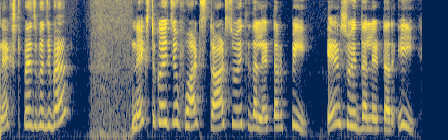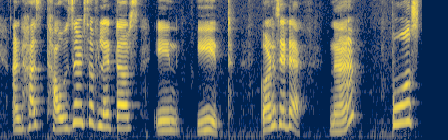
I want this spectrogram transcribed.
ନେକ୍ସଟ ପେଜ୍କୁ ଯିବା ନେକ୍ସଟ କହିଛି what starts with the letter P ends with the letter E and has thousands of letters in it କ'ଣ ସେଇଟା ନା ପୋଷ୍ଟ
